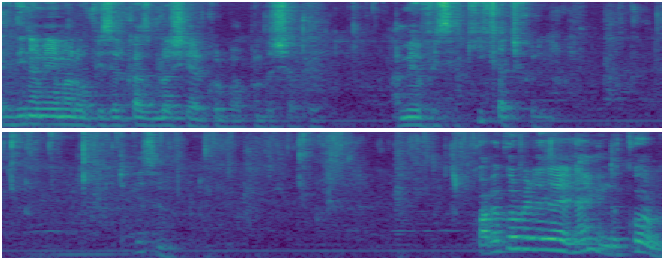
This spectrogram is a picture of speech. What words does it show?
একদিন আমি আমার অফিসের কাজগুলো শেয়ার করব আপনাদের সাথে। আমি অফিসে কী কাজ করি ঠিক আছে? কবে করব এটা জানি না, কিন্তু করব।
